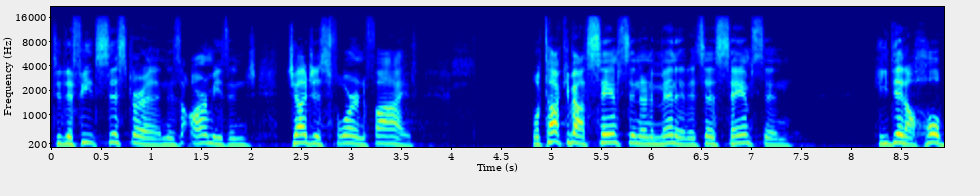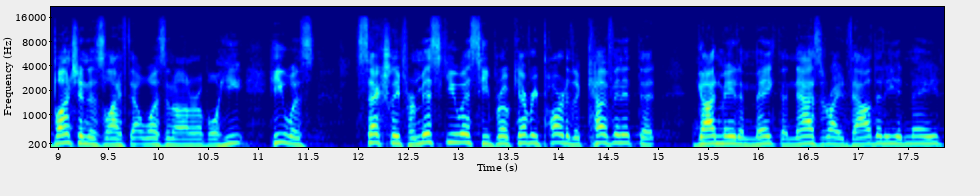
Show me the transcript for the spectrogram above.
to defeat Sisera and his armies in Judges 4 and 5. We'll talk about Samson in a minute. It says Samson, he did a whole bunch in his life that wasn't honorable. He, he was sexually promiscuous. He broke every part of the covenant that God made him make, the Nazarite vow that he had made.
